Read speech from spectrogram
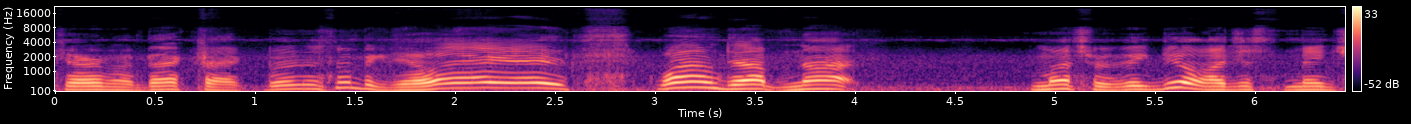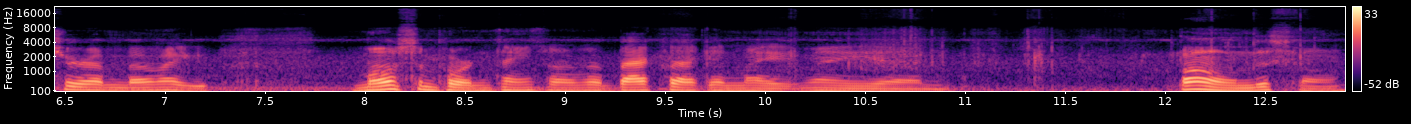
carry my backpack. But it's no big deal. It wound up not much of a big deal. I just made sure I'm my most important things so on my backpack and my my um, phone, this phone,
